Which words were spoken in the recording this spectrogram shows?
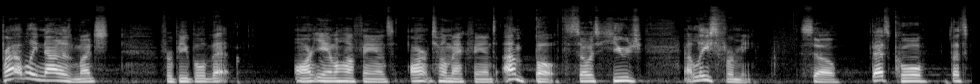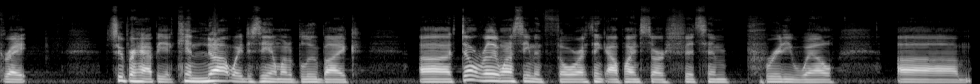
Probably not as much for people that aren't Yamaha fans, aren't Tomac fans. I'm both. So it's huge, at least for me. So that's cool. That's great. Super happy. I cannot wait to see him on a blue bike. Uh, don't really want to see him in Thor. I think Alpine Star fits him pretty well. Um,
